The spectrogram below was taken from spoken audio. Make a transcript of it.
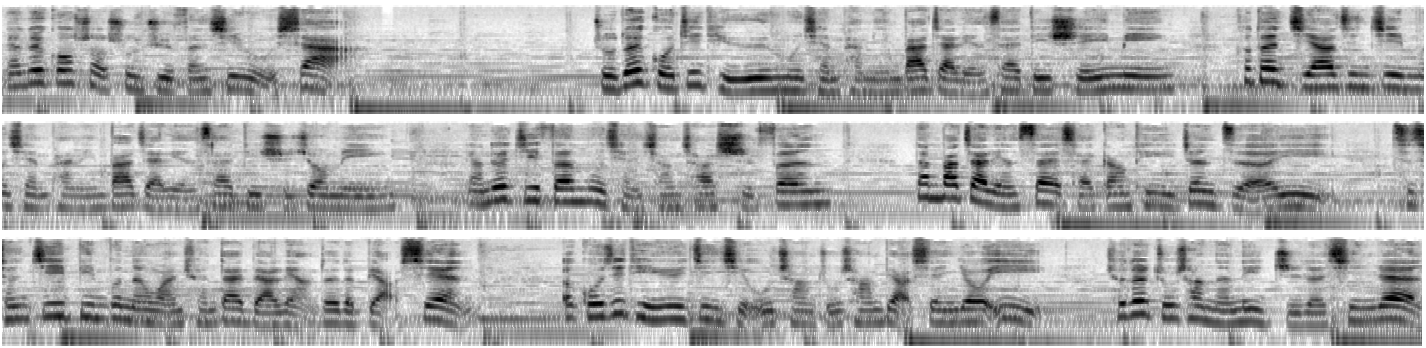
两队攻守数据分析如下：主队国际体育目前排名八甲联赛第十一名，客队吉奥竞技目前排名八甲联赛第十九名。两队积分目前相差十分，但八甲联赛才刚踢一阵子而已，此成绩并不能完全代表两队的表现。而国际体育近期五场主场表现优异，球队主场能力值得信任，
